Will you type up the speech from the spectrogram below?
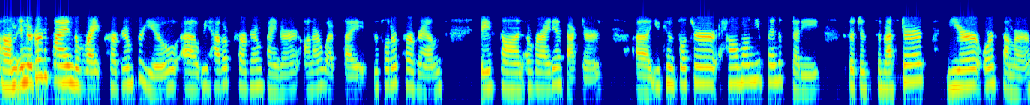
Um, in order to find the right program for you, uh, we have a program finder on our website to filter programs based on a variety of factors. Uh, you can filter how long you plan to study, such as semester, year, or summer.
